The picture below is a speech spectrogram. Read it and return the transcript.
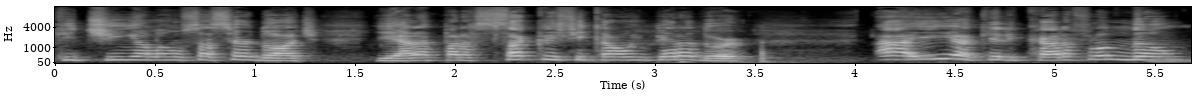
Que tinha lá um sacerdote. E era para sacrificar o imperador. Aí aquele cara falou: não,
